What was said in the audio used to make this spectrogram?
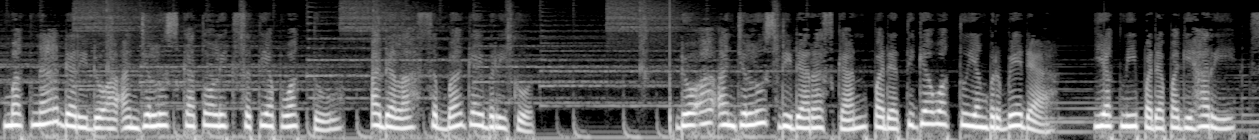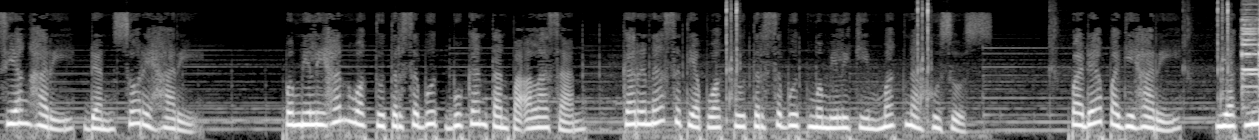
Makna dari doa Angelus Katolik setiap waktu adalah sebagai berikut. Doa Angelus didaraskan pada tiga waktu yang berbeda, yakni pada pagi hari, siang hari, dan sore hari. Pemilihan waktu tersebut bukan tanpa alasan, karena setiap waktu tersebut memiliki makna khusus. Pada pagi hari, yakni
